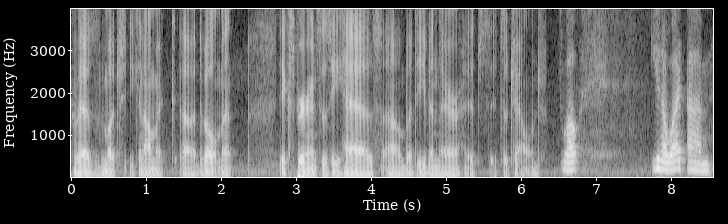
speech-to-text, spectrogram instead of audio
who has as much economic uh, development experience as he has. Uh, but even there, it's it's a challenge. Well, you know what? Um,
